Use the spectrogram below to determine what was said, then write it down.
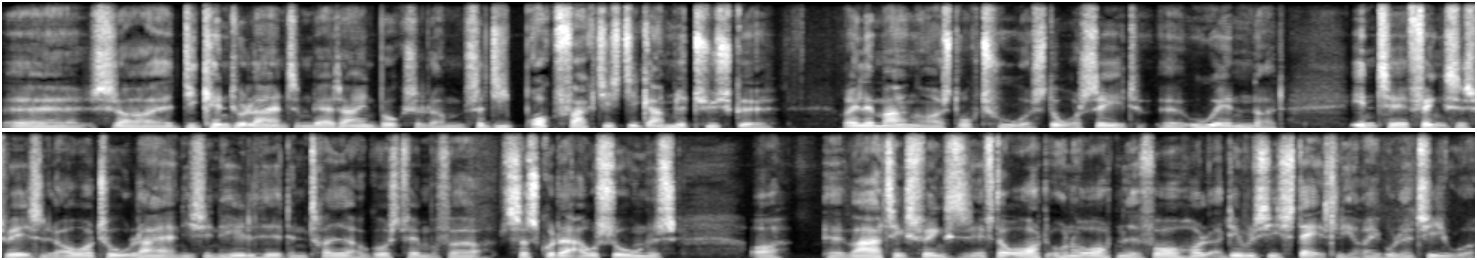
Øh, så øh, de kendte jo lejren som deres egen bukselomme. Så de brugte faktisk de gamle tyske reglementer og strukturer stort set øh, uændret indtil fængselsvæsenet overtog lejren i sin helhed den 3. august 45. Så skulle der afzones og øh, varetægtsfængsles efter ord, under ordnede forhold, og det vil sige statslige regulativer.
